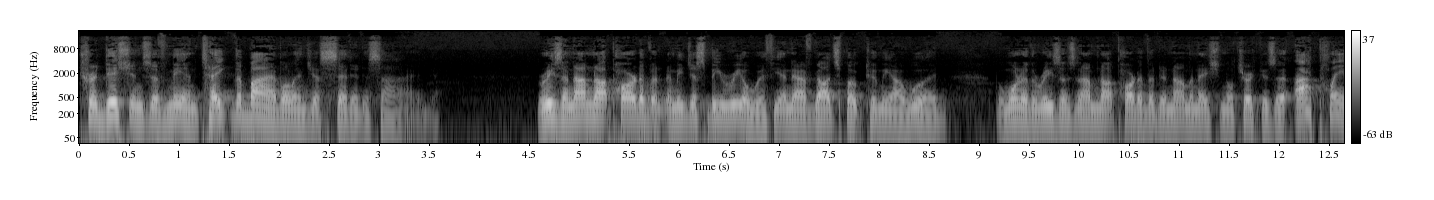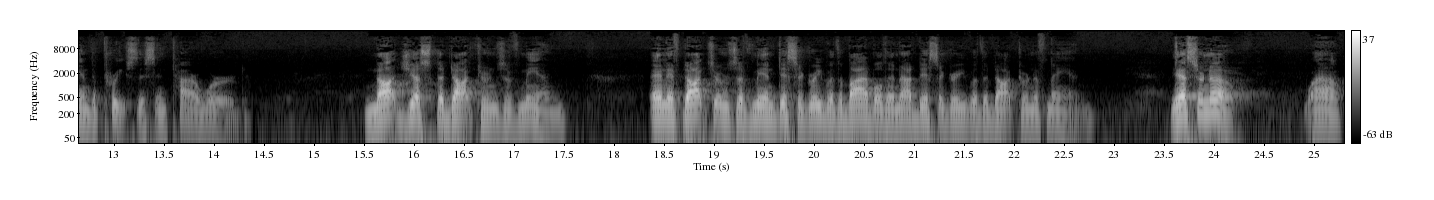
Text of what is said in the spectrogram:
Traditions of men take the Bible and just set it aside. Reason I'm not part of it, let me just be real with you. Now, if God spoke to me, I would. But one of the reasons that I'm not part of a denominational church is that I plan to preach this entire word, not just the doctrines of men. And if doctrines of men disagree with the Bible, then I disagree with the doctrine of man. Yes or no? Wow.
